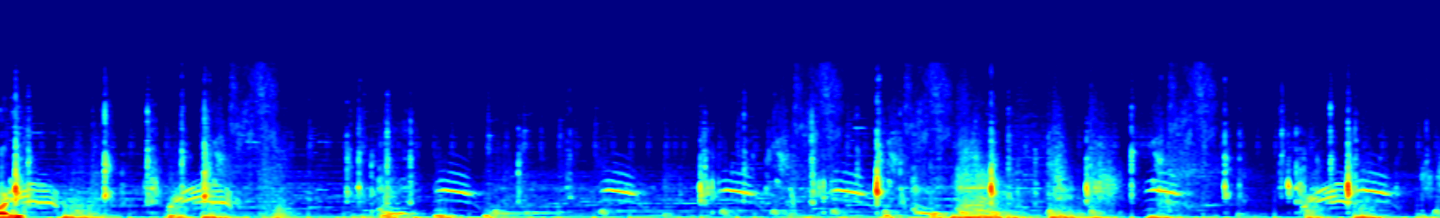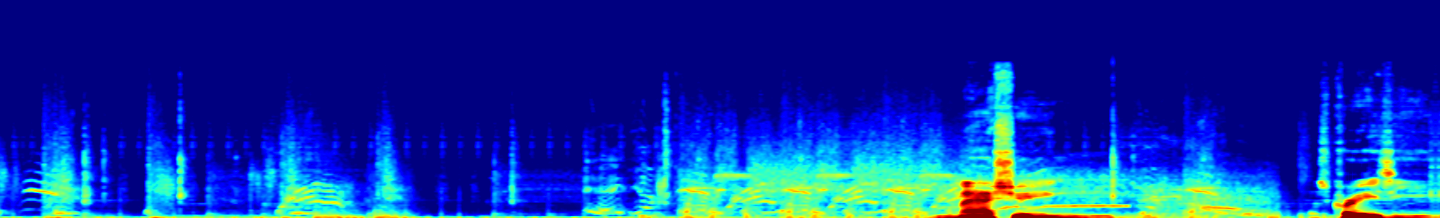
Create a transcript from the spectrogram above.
buddy. Mashing. That's crazy.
